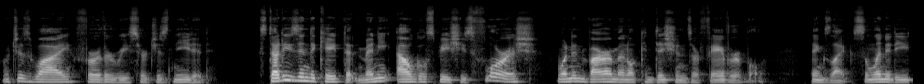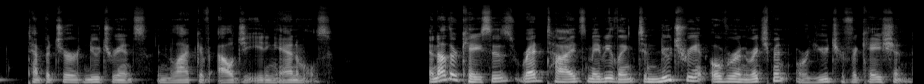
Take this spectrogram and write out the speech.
which is why further research is needed. Studies indicate that many algal species flourish when environmental conditions are favorable, things like salinity, temperature, nutrients, and lack of algae eating animals. In other cases, red tides may be linked to nutrient overenrichment or eutrophication.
